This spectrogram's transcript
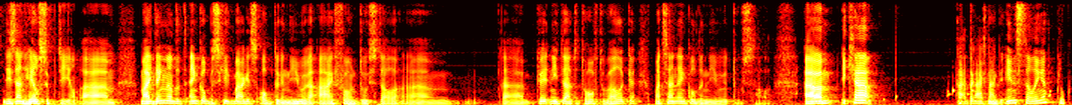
die zijn heel subtiel. Um, maar ik denk dat het enkel beschikbaar is op de nieuwere iPhone-toestellen. Um, uh, ik weet niet uit het hoofd welke, maar het zijn enkel de nieuwere toestellen. Um, ik ga uiteraard naar de instellingen. Klok.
